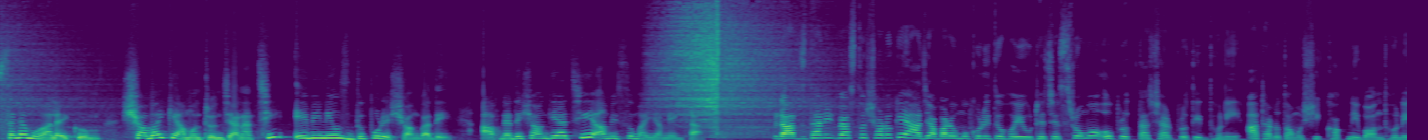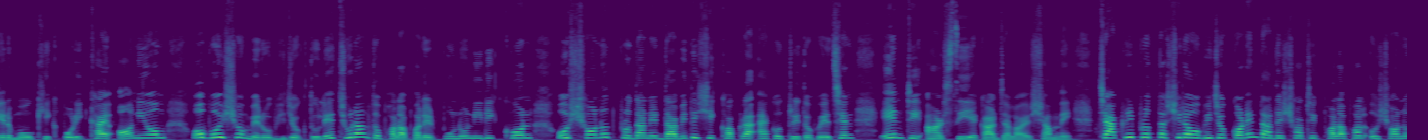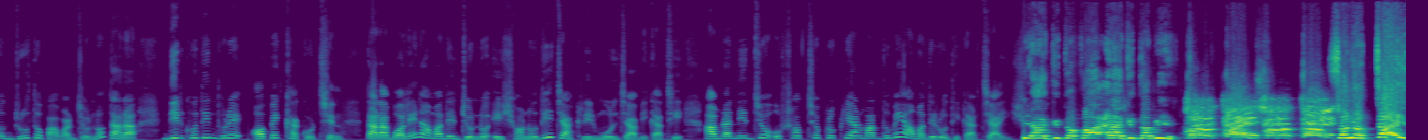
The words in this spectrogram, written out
আসসালামু আলাইকুম। সবাইকে আমন্ত্রণ জানাচ্ছি এবি নিউজ দুপুরের সংবাদে। আপনাদের সঙ্গে আছি আমি সুমাইয়া মেঘা রাজধানীর ব্যস্ত সড়কে আজ আবারও মুখরিত হয়ে উঠেছে শ্রম ও প্রত্যাশার প্রতিধ্বনি। আঠারোতম শিক্ষক নিবন্ধনের মৌখিক পরীক্ষায় অনিয়ম ও বৈষম্যের অভিযোগ তুলে চূড়ান্ত ফলাফলের পুনঃনিরীক্ষণ ও সনদ প্রদানের দাবিতে শিক্ষকরা একত্রিত হয়েছেন এনটিআরসিএ কার্যালয়ের সামনে। চাকরি প্রত্যাশীরা অভিযোগ করেন, তাদের সঠিক ফলাফল ও সনদ দ্রুত পাওয়ার জন্য তারা দীর্ঘদিন ধরে অপেক্ষা করছেন। তারা বলেন, আমাদের জন্য এই সনদই চাকরির মূল চাবিকাঠি। আমরা ন্যায্য ও স্বচ্ছ প্রক্রিয়ার মাধ্যমে আমাদের অধিকার চাই। এক দফা এক দাবি। চাই চাই।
